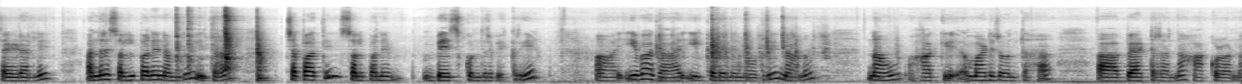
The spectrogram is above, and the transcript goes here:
ಸೈಡಲ್ಲಿ ಅಂದರೆ ಸ್ವಲ್ಪನೇ ನಮ್ಮದು ಈ ಥರ ಚಪಾತಿ ಸ್ವಲ್ಪನೇ ಬೇಯಿಸ್ಕೊಂಡಿರ್ಬೇಕ್ರಿ. ಇವಾಗ ಈ ಕಡೆನೇ ನೋಡಿರಿ ನಾನು. ನಾವು ಹಾಕಿ ಮಾಡಿರುವಂತಹ ಬ್ಯಾಟರನ್ನು ಹಾಕ್ಕೊಳ್ಳೋಣ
